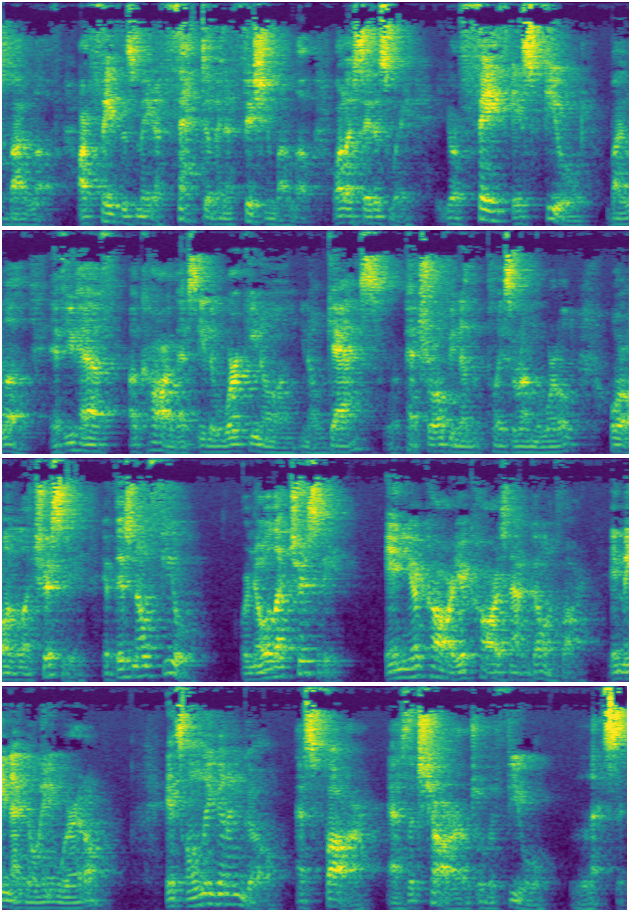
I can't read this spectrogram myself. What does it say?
by love. Our faith is made effective and efficient by love. Or let's say this way, your faith is fueled by love. If you have a car that's either working on, you know, gas or petrol, if you know the place around the world, or on electricity, if there's no fuel or no electricity in your car, your car is not going far. It may not go anywhere at all. It's only going to go as far as the charge or the fuel lets it.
